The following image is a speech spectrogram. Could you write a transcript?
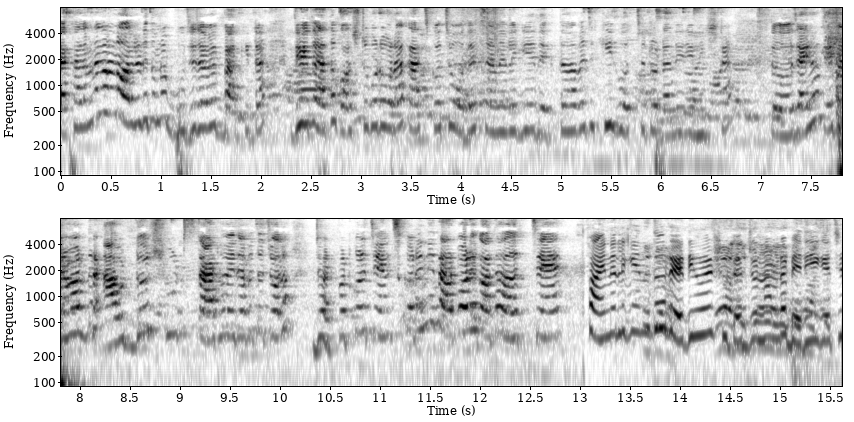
দেখালাম না কারণ অলরেডি তোমরা বুঝে যাবে বাকিটা। যেহেতু এত কষ্ট করে ওরা কাজ করছে ওদের চ্যানেলে গিয়ে দেখতে হবে যে কি হচ্ছে টোটালি জিনিসটা। তো যাই হোক এবার আমাদের আউটডোর শুট স্টার্ট হয়ে যাবে। তো চলো ঝটপট করে চেঞ্জ করে নি তারপরে কথা হচ্ছে। ফাইনালি কিন্তু রেডি হয়ে শুটের জন্য আমরা বেরিয়ে গেছি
